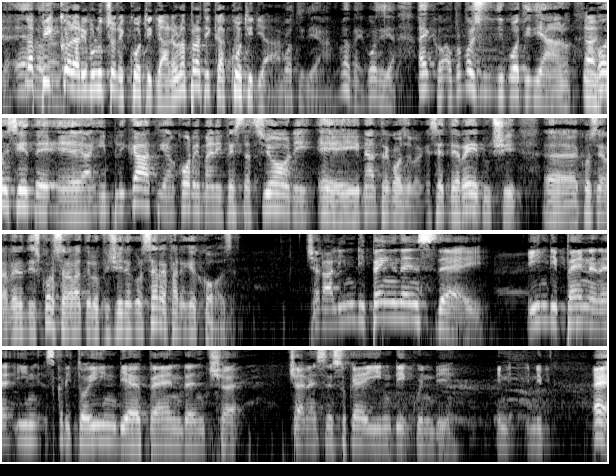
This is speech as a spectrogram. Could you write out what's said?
eh, e la allora- piccola rivoluzione quotidiana, è una pratica quotidiana. Quotidiano, vabbè, quotidiano. Ecco, a proposito di quotidiano, Eh. voi siete eh, implicati ancora in manifestazioni e in altre cose, perché siete reduci, eh, cos'era, venerdì scorso eravate alle officine Corsara a fare che cosa? C'era l'Independence Day, Independent, in- scritto Independence, cioè nel senso che è indie, quindi... indi- indi- eh,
